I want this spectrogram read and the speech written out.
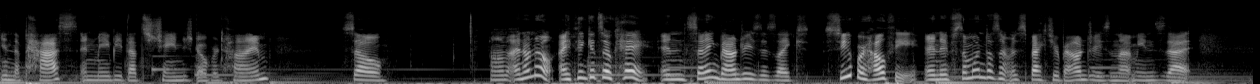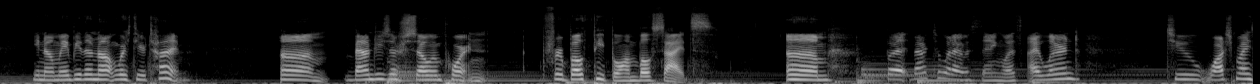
in the past and maybe that's changed over time. So um, I don't know. I think it's okay. And setting boundaries is like super healthy. And if someone doesn't respect your boundaries, and that means that, you know, maybe they're not worth your time. Um, boundaries are so important for both people on both sides. Um, but back to what I was saying was I learned to watch my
